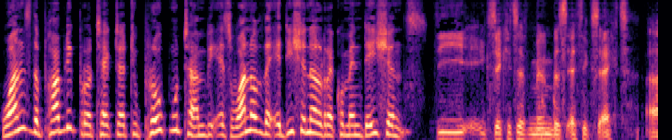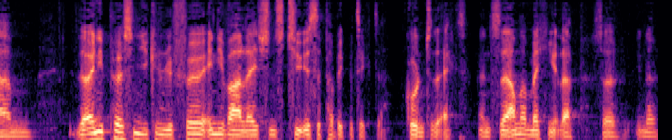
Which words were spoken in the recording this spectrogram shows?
wants the public protector to probe Muthambi as one of the additional recommendations. The Executive Members Ethics Act, um, the only person you can refer any violations to is the public protector according to the Act. And so I'm not making it up. So, you know,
